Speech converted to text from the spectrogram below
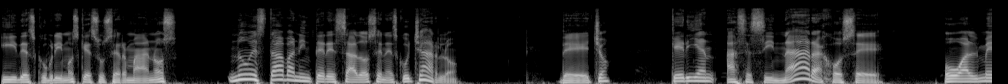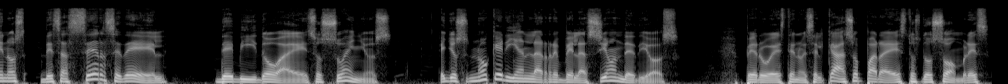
y descubrimos que sus hermanos no estaban interesados en escucharlo. De hecho, querían asesinar a José o al menos deshacerse de él debido a esos sueños. Ellos no querían la revelación de Dios. Pero este no es el caso para estos dos hombres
